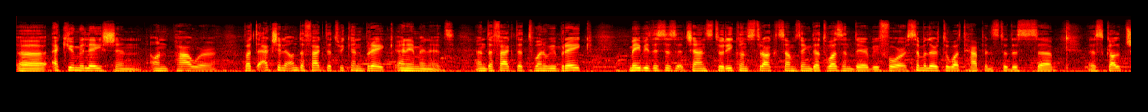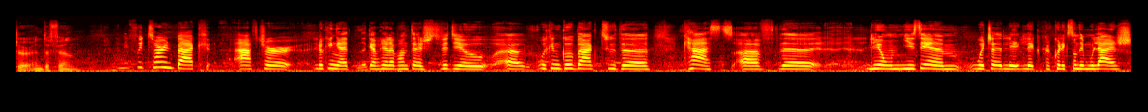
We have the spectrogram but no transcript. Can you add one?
uh, accumulation on power but actually on the fact that we can break any minute and the fact that when we break maybe this is a chance to reconstruct something that wasn't there before similar to what happens to this uh, uh sculpture in the film. And if we turn back after looking at Gabriel Abrantes' video, uh, we can go back to the casts of the Lyon Museum, which are les, les collections des moulages,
